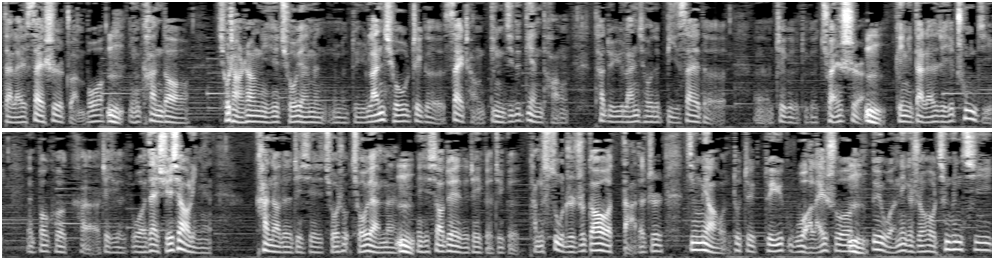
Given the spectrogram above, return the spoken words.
带来赛事的转播，嗯，你会看到球场上那些球员们，那么对于篮球这个赛场顶级的殿堂，他对于篮球的比赛的。呃，这个这个诠释，嗯，给你带来的这些冲击，呃，包括看这些我在学校里面看到的这些球手球员们，嗯，那些校队的这个这个他们素质之高，打的之精妙，都对对于我来说，嗯，对我那个时候青春期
